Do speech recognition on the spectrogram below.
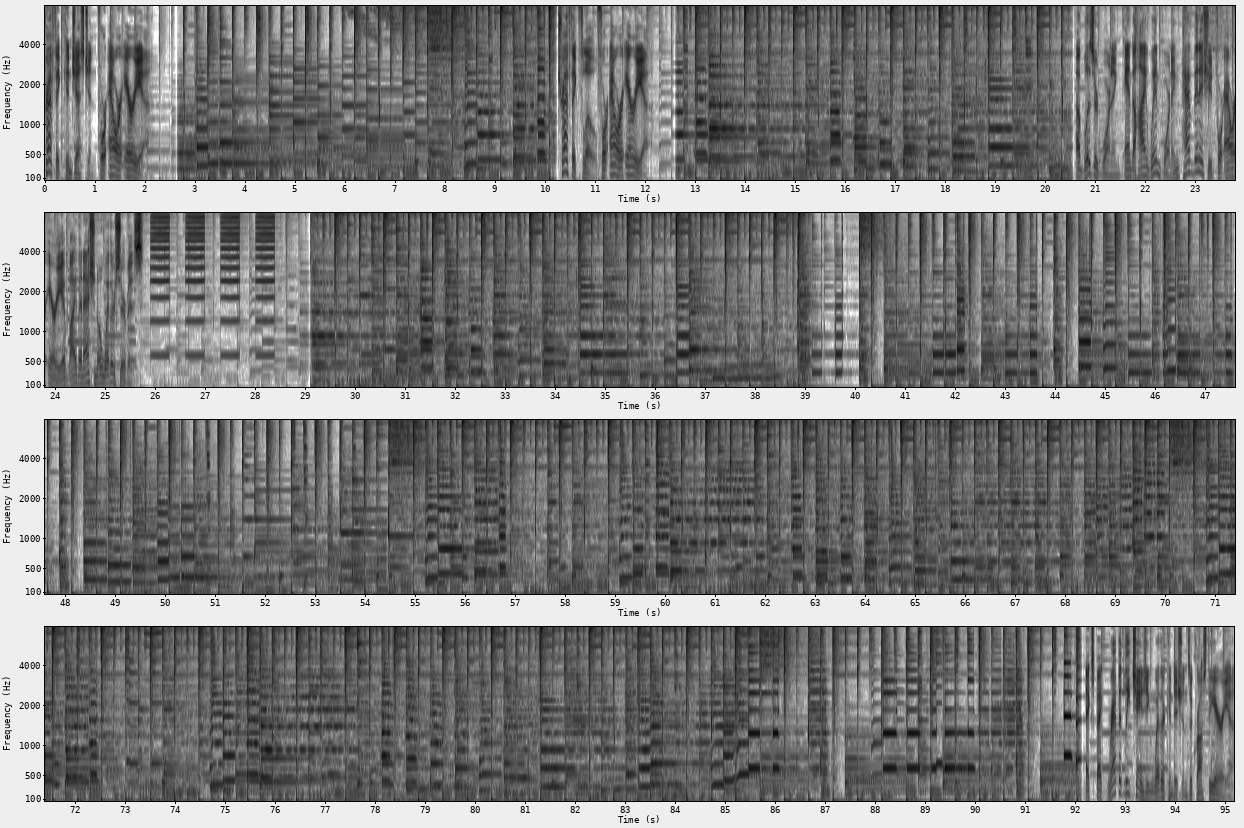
traffic congestion for our area. Traffic flow for our area. A blizzard warning and a high wind warning have been issued for our area by the National Weather Service. Expect rapidly changing weather conditions across the area.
